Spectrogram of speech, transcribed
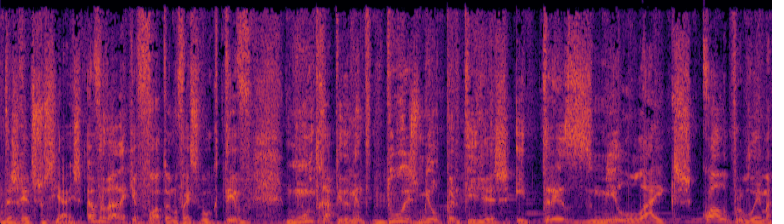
das redes sociais. A verdade é que a foto no Facebook teve muito rapidamente 2 mil partilhas e 13 mil likes. Qual o problema?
